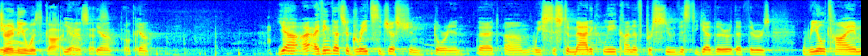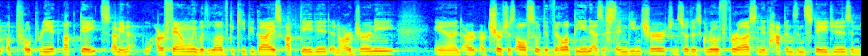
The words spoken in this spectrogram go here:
journey with God yeah, in a sense. Yeah. Okay. Yeah. Yeah, I, I think that's a great suggestion, Dorian, that um, we systematically kind of pursue this together, that there's real time, appropriate updates. I mean, our family would love to keep you guys updated on our journey and our, our, church is also developing as a sending church and so there's growth for us and it happens in stages and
